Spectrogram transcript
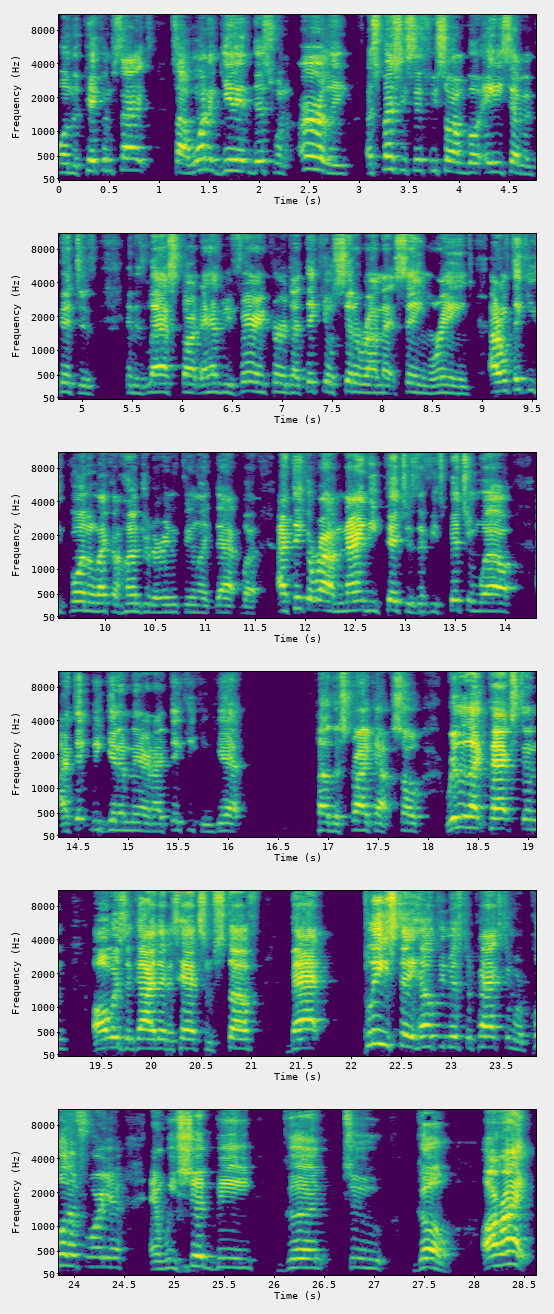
on the pick'em sites. So I want to get in this one early, especially since we saw him go 87 pitches in his last start. That has me very encouraged. I think he'll sit around that same range. I don't think he's going to like 100 or anything like that, but I think around 90 pitches. If he's pitching well, I think we get him there, and I think he can get uh, the strikeout. So really like Paxton, always a guy that has had some stuff back. Please stay healthy, Mr. Paxton. We're pulling for you, and we should be good to go. All right,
